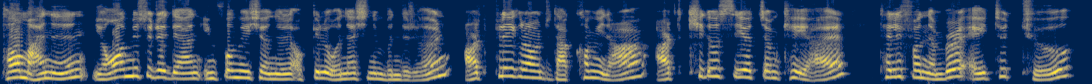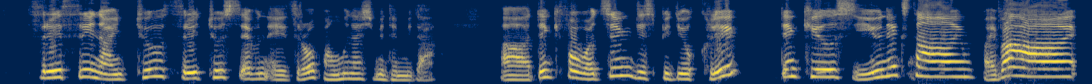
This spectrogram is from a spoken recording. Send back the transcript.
더 많은 영어 미술에 대한 인포메이션을 얻기를 원하시는 분들은 artplayground.com이나 artkido.co.kr 텔레폰 넘버 822-3392-3278로 방문하시면 됩니다. Uh, thank you for watching this video clip. Thank you. See you next time. Bye bye.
